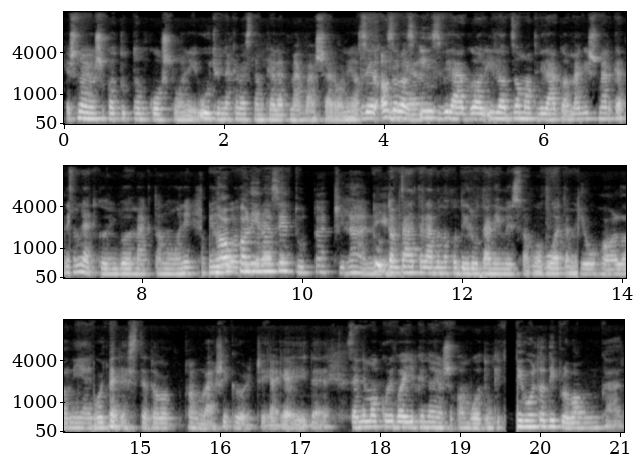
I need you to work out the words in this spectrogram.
és nagyon sokat tudtam kóstolni, úgy, hogy nekem ezt nem kellett megvásárolni. Azért azzal Igen. az ízvilággal, illat-zamatvilággal megismerkedni, nem lehet könyvből megtanulni. Nappal én azért tudtad csinálni? Tudtam, általában akkor délutáni műszakban voltam. Jó hallani, hogy fedezted a tanulási költségeidet. Szerintem akkoriban egyébként nagyon sokan voltunk itt. Mi volt a diplomamunkád?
